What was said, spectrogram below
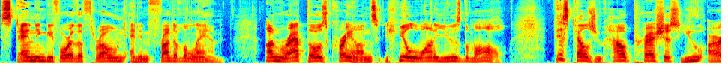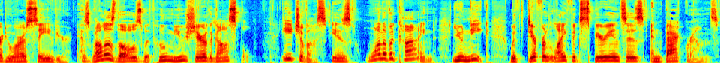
standing before the throne and in front of the Lamb unwrap those crayons, you'll want to use them all. This tells you how precious you are to our Savior, as well as those with whom you share the gospel. Each of us is one of a kind, unique, with different life experiences and backgrounds.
